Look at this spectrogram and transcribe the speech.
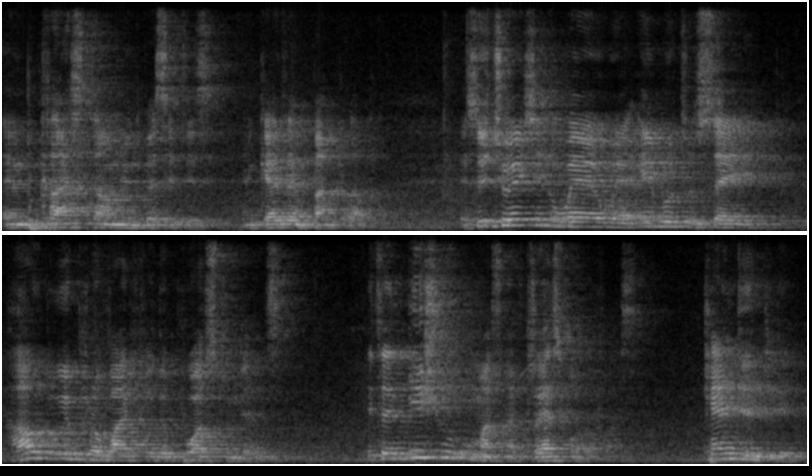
and crash down universities and get them bankrupt. A situation where we're able to say, how do we provide for the poor students? It's an issue we must address all of us, candidly,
